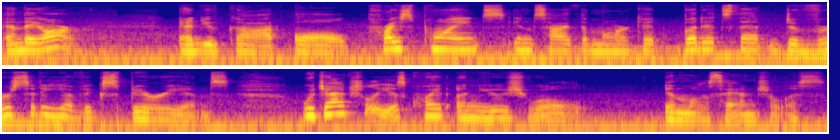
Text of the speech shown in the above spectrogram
And they are. And you've got all price points inside the market, but it's that diversity of experience, which actually is quite unusual in Los Angeles.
